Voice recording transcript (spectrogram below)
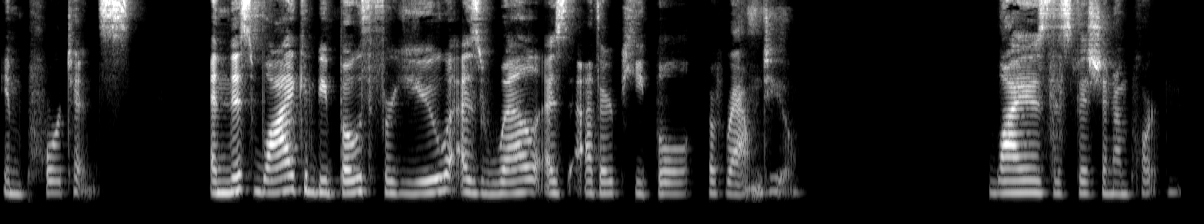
importance. And this why can be both for you as well as other people around you. Why is this vision important?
